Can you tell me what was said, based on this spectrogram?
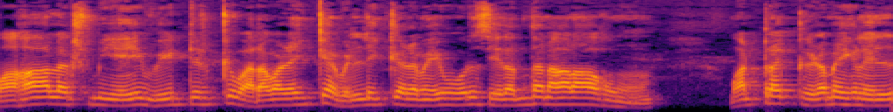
மகாலட்சுமியை வீட்டிற்கு வரவழைக்க வெள்ளிக்கிழமை ஒரு சிறந்த நாளாகும். மற்ற கிழமைகளில்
